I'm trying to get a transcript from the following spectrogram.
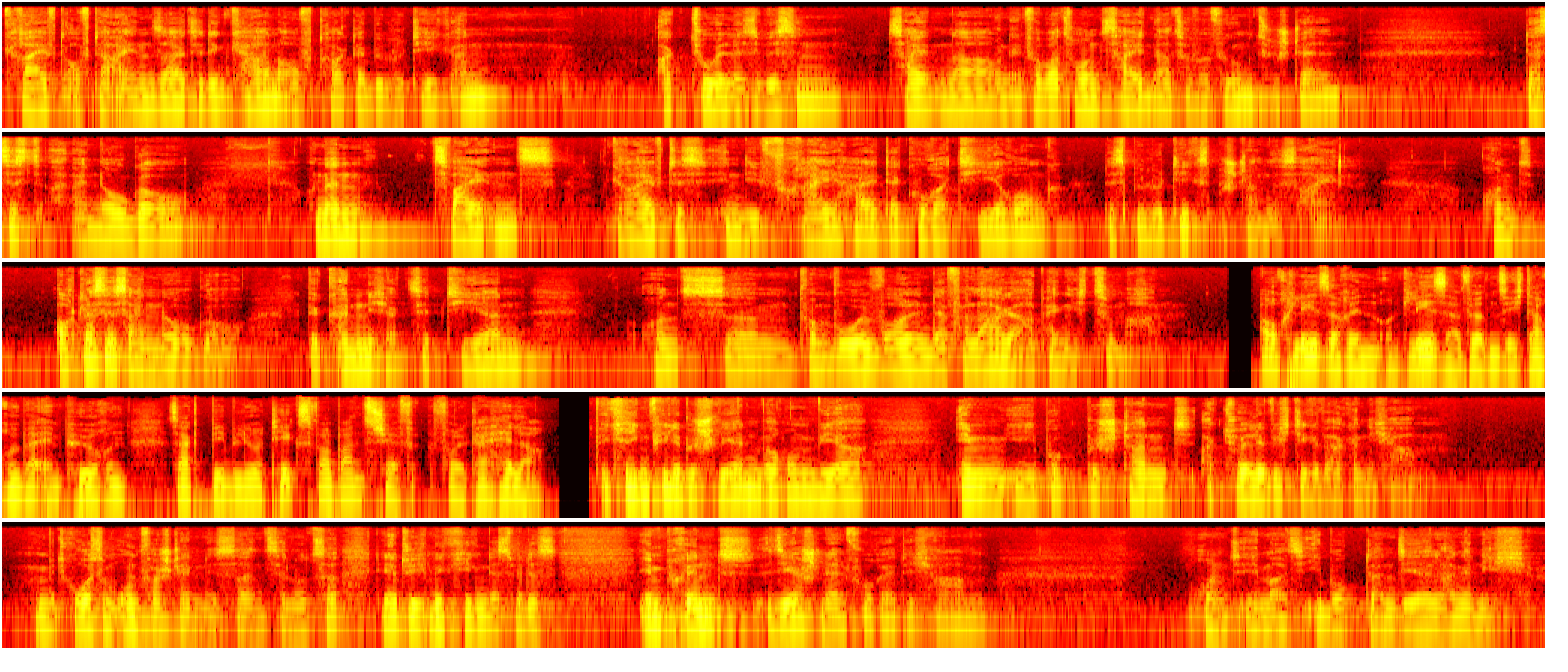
greift auf der einen Seite den Kernauftrag der Bibliothek an, aktuelles Wissen zeitnah und Informationen zeitnah zur Verfügung zu stellen. Das ist ein No-Go. Und dann zweitens greift es in die Freiheit der Kuratierung des Bibliotheksbestandes ein. Und auch das ist ein No-Go. Wir können nicht akzeptieren, uns ähm, vom Wohlwollen der Verlage abhängig zu machen. Auch Leserinnen und Leser würden sich darüber empören, sagt Bibliotheksverbandschef Volker Heller. Wir kriegen viele Beschwerden, warum wir im E-Book-Bestand aktuelle wichtige Werke nicht haben mit großem Unverständnis seitens der Nutzer, die natürlich mitkriegen, dass wir das im Print sehr schnell vorrätig haben und eben als E-Book dann sehr lange nicht.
